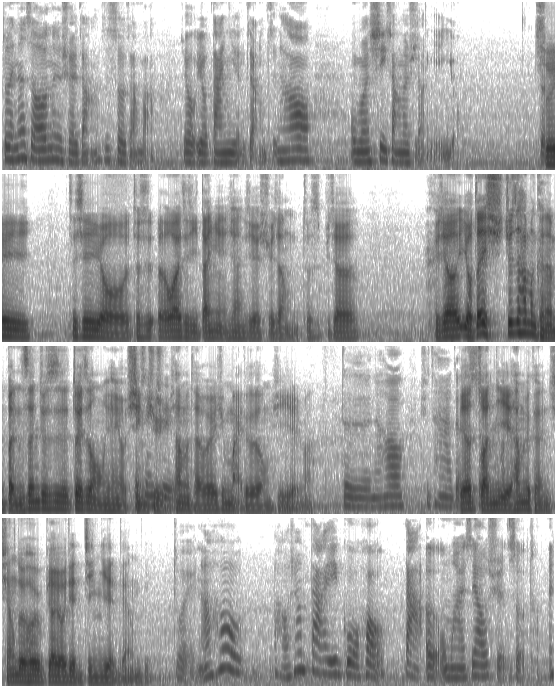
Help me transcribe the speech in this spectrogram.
对，那时候那个学长是社长吧，有有单眼这样子，然后我们系上的学长也有。所以这些有就是额外自己单眼相机的学长，就是比较比较有在，就是他们可能本身就是对这种东西很有兴趣，有兴趣他们才会去买这个东西嘛，对对对，然后去参加这个比较专业，他们就可能相对会比较有点经验这样子。对，然后好像大一过后，大二我们还是要选社团，哎，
